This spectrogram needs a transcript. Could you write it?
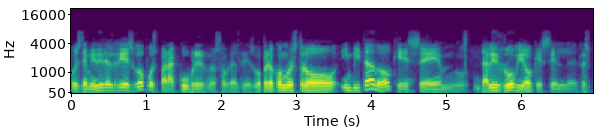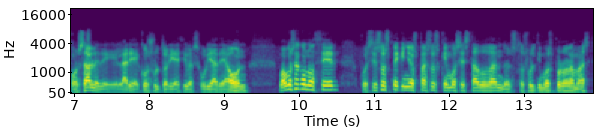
pues de medir el riesgo pues para cubrirnos sobre el riesgo. Pero con nuestro invitado, que es eh, David Rubio, que es el responsable del área de consultoría de ciberseguridad de AON, vamos a conocer pues esos pequeños pasos que hemos estado dando en estos últimos programas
